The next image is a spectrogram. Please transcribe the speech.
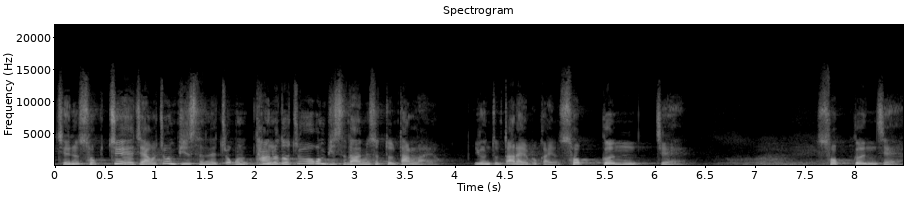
제는 속죄제하고 좀 비슷한데 조금 단어도 조금 비슷하면서 또 달라요. 이건 좀 따라해 볼까요? 속건제. 속건제.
